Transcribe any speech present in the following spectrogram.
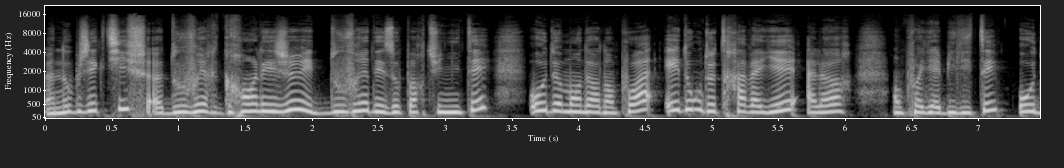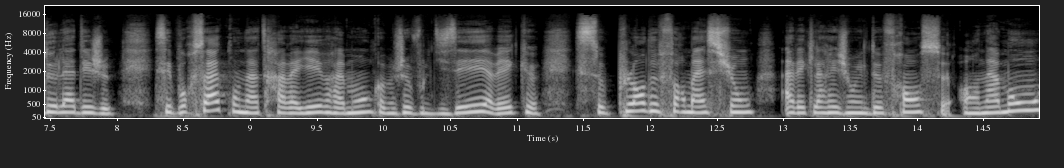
un objectif euh, d'ouvrir grand les jeux et d'ouvrir des opportunités aux demandeurs d'emploi et donc de travailler à leur employabilité au-delà des jeux. C'est pour ça qu'on a travaillé vraiment, comme je vous le disais, avec euh, ce plan de formation avec la région Île-de-France en amont,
